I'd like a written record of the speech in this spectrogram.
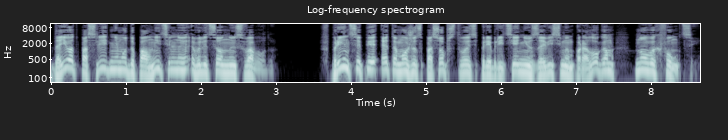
дает последнему дополнительную эволюционную свободу. В принципе, это может способствовать приобретению зависимым прологом новых функций.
